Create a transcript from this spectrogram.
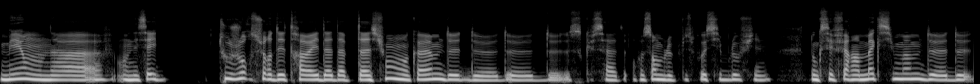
Mais on, a, on essaye toujours sur des travaux d'adaptation, quand même, de, de, de, de, ce que ça ressemble le plus possible au film. Donc, c'est faire un maximum de, de,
